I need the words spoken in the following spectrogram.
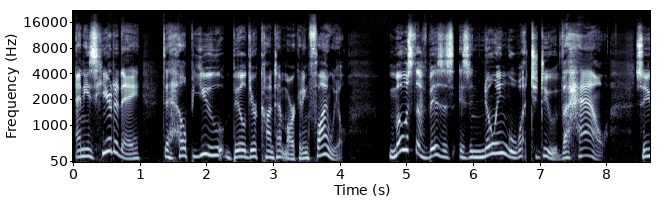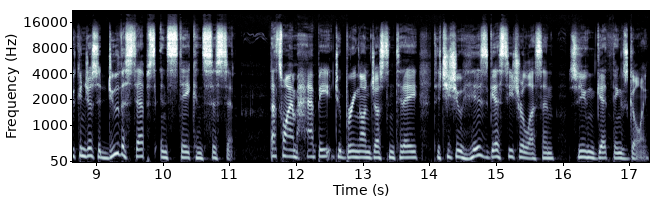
And he's here today to help you build your content marketing flywheel. Most of business is knowing what to do, the how, so you can just do the steps and stay consistent. That's why I'm happy to bring on Justin today to teach you his guest teacher lesson so you can get things going.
